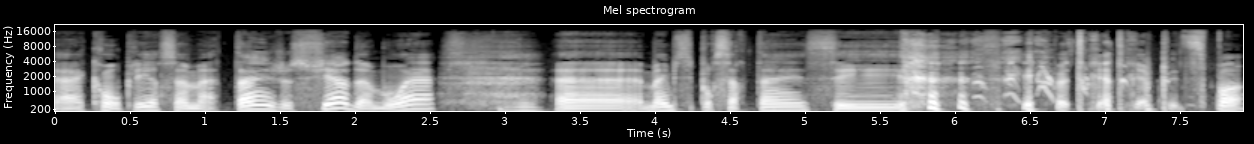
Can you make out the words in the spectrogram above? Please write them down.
à accomplir ce matin. Je suis fier de moi, euh, même si pour certains c'est un très très petit pas.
